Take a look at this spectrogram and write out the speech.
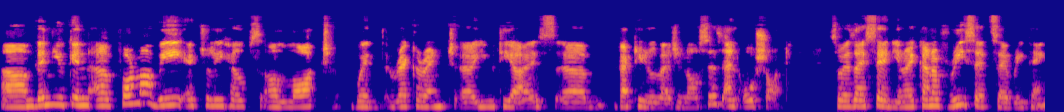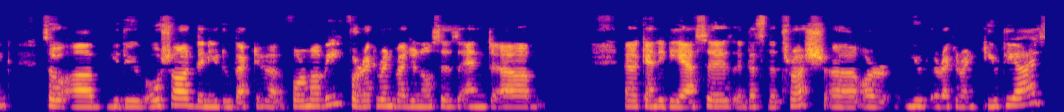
Um, then you can uh, Forma V actually helps a lot with recurrent uh, UTIs, um, bacterial vaginosis, and O shot. So as I said, you know, it kind of resets everything. So uh, you do O shot, then you do bacteria Forma V for recurrent vaginosis and um, uh, candidiasis, that's the thrush uh, or recurrent UTIs.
